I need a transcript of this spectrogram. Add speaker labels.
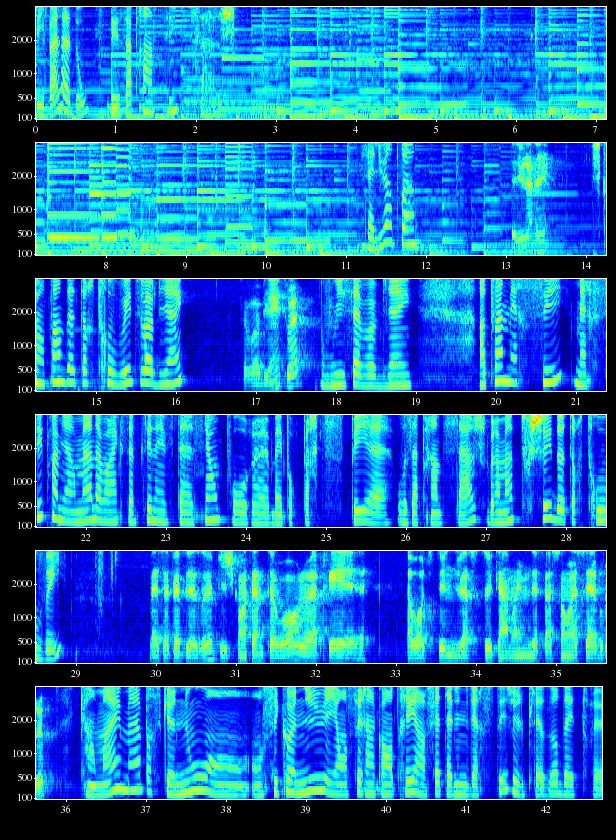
Speaker 1: les balados des apprentis sages. Salut Antoine.
Speaker 2: Salut René.
Speaker 1: Je suis contente de te retrouver. Tu vas bien?
Speaker 2: Ça va bien, toi?
Speaker 1: Oui, ça va bien. Antoine, merci. Merci, premièrement, d'avoir accepté l'invitation pour, euh, ben, pour participer euh, aux apprentissages. Je suis vraiment touchée de te retrouver.
Speaker 2: Bien, ça fait plaisir. Puis je suis contente de te voir là, après euh, avoir quitté l'université quand même de façon assez abrupte.
Speaker 1: Quand même, hein, parce que nous, on, s'est connus et on s'est rencontrés en fait à l'université. J'ai eu le plaisir d'être euh,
